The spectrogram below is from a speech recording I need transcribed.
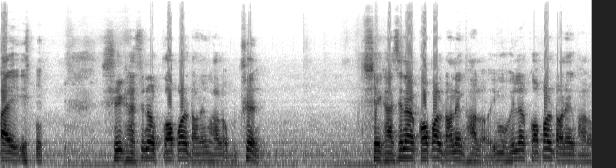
ভাই, শেখ হাসিনার কপালটা অনেক ভালো, বুঝছেন? শেখ হাসিনার কপালটা অনেক ভালো, এই মহিলার কপালটা অনেক ভালো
